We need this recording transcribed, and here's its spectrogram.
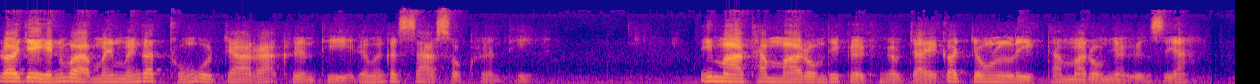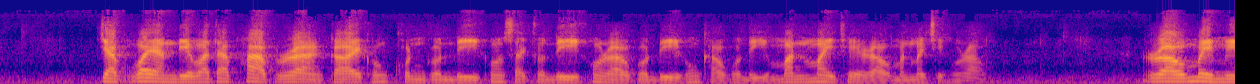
เราจะเห็นว่ามันเหมือนกับถุงอุจจาระเคลื่อนที่หรือเหมือนกับซากศพเคลื่อนที่ นี่มาธรรมารมที่เกิดขึ้นกับใจก็จงหลีกธรรมารมอย่างอื่นเสีย จับไว้อันเดียวว่าถ้าภาพร่างกายของคนคนดีของสัตว์คนดีของเราคนดีของเขาคนดี มันไม่ใช่เรา มันไม่ใช่ของเรา เราไม่มี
